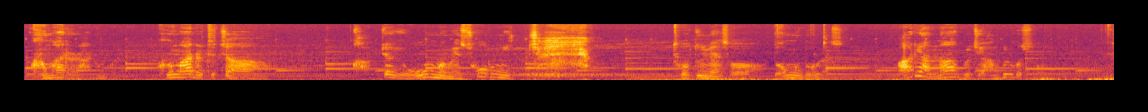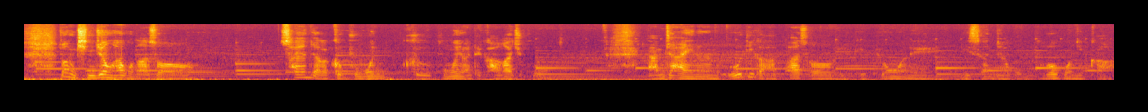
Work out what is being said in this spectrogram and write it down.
그 말을 하는 거야. 그 말을 듣자 갑자기 온몸에 소름이 쫙 돋으면서 너무 놀랐어. 말이 안 나와 굴지 안 긁었어. 좀 진정하고 나서 사연자가 그 부모 그 부모님한테 가가지고 남자아이는 어디가 아파서 이렇게 병원에 있었냐고 물어보니까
